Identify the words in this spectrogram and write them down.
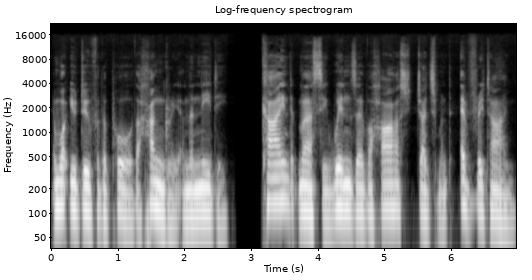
in what you do for the poor, the hungry, and the needy. Kind mercy wins over harsh judgment every time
